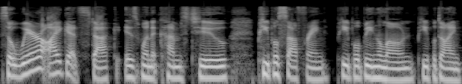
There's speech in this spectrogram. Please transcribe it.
So, where I get stuck is when it comes to people suffering, people being alone, people dying.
